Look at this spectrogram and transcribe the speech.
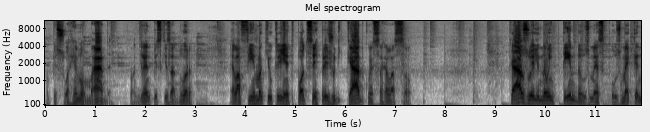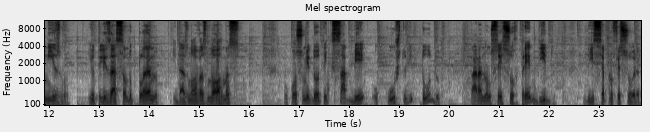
uma pessoa renomada, uma grande pesquisadora, ela afirma que o cliente pode ser prejudicado com essa relação. Caso ele não entenda os, me os mecanismos e utilização do plano e das novas normas, o consumidor tem que saber o custo de tudo para não ser surpreendido, disse a professora.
